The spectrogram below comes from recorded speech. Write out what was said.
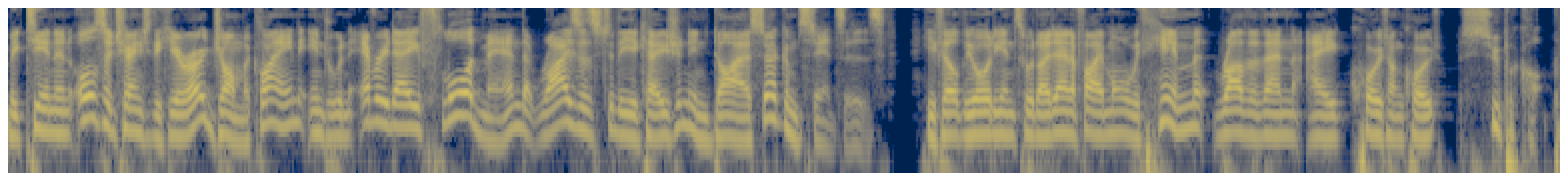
McTiernan also changed the hero, John McClane, into an everyday, flawed man that rises to the occasion in dire circumstances. He felt the audience would identify more with him rather than a quote unquote super cop.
